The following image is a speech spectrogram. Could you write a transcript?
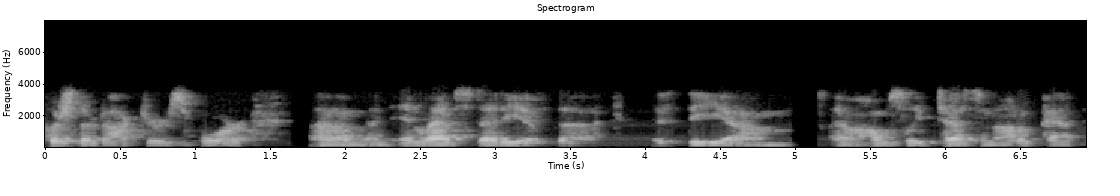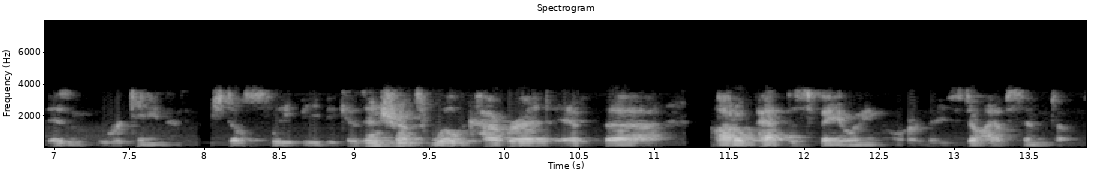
push their doctors for um, an in-lab study if the if the um, uh, home sleep test and AutoPAP isn't working and they're still sleepy, because insurance will cover it if the AutoPAP is failing or they still have symptoms.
